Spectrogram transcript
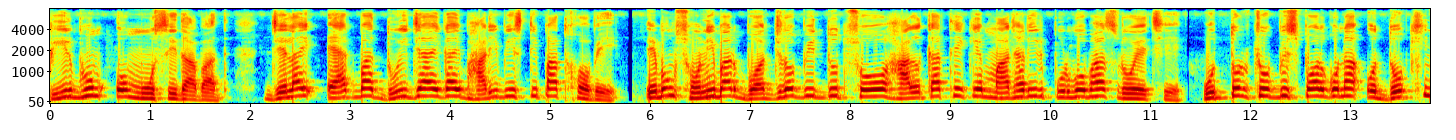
বীরভূম ও মুর্শিদাবাদ জেলায় এক বা দুই জায়গায় ভারী বৃষ্টিপাত হবে এবং শনিবার বজ্রবিদ্যুৎ সহ হালকা থেকে মাঝারির পূর্বাভাস রয়েছে। উত্তর চব্বিশ পরগনা ও দক্ষিণ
